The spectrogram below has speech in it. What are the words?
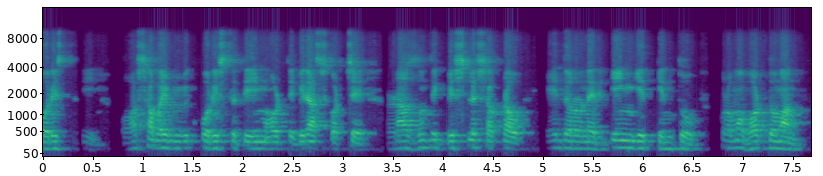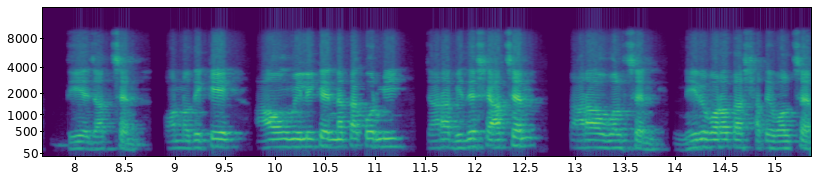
পরিস্থিতি। অস্বাভাবিক পরিস্থিতি এই মুহূর্তে বিরাজ করছে। রাজনৈতিক বিশ্লেষকরাও এই ধরনের ইঙ্গিত কিন্তু ক্রমবর্ধমান দিয়ে যাচ্ছেন। অন্যদিকে আওয়ামী লীগের নেতাকর্মী যারা বিদেশে আছেন, তারাও বলছেন, নির্ভরতার সাথে বলছেন,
